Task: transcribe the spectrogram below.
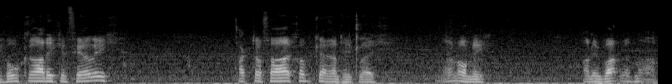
Also hochgradig gefährlich. Traktorfahrer kommt garantiert gleich. Nein, noch nicht. An dem warten wir mal ab.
